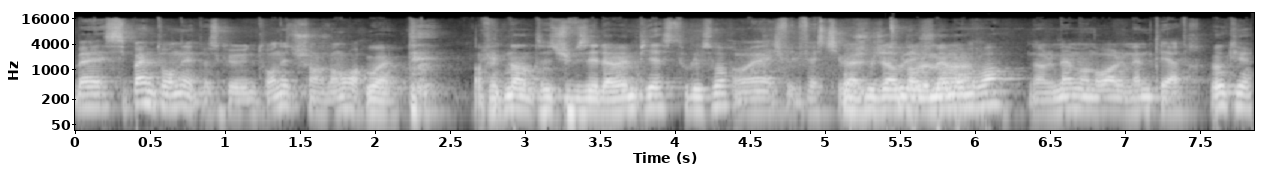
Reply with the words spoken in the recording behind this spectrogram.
Bah, c'est pas une tournée, parce qu'une tournée, tu changes d'endroit. Ouais. en fait, non, tu faisais la même pièce tous les soirs? Ouais, je fais le festival. Je veux dire, dans le même endroit? Dans le même endroit, le même théâtre. Ok. Ouais,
